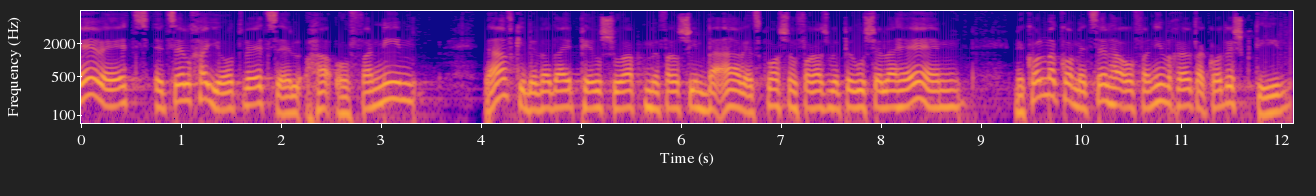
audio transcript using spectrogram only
ארץ אצל חיות ואצל האופנים. ואף כי בוודאי פירשו המפרשים בארץ, כמו שמפרש בפירוש שלהם, מכל מקום אצל האופנים וחיות הקודש כתיב,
